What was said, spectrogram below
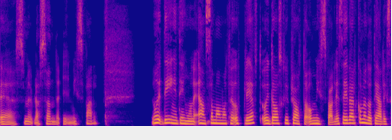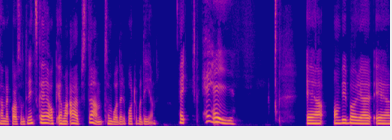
eh, smulas sönder i missfall. Det är ingenting hon är ensam om att ha upplevt och idag ska vi prata om missfall. Jag säger välkommen då till Alexandra Karlsson Tinitskaya och Emma Arpstrand som båda är reporter på DN. Hej! Hej! Hej. Eh, om vi börjar, eh,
